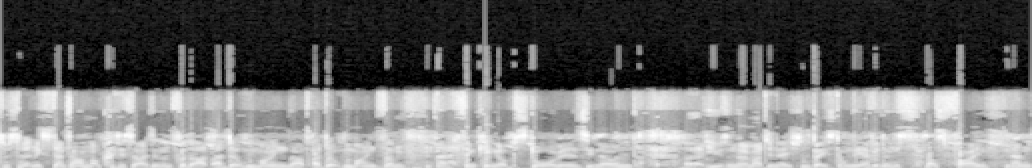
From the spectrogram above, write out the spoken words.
to a certain extent, I'm not criticising them for that. I don't mind that. I don't mind them uh, thinking up stories, you know, and uh, using their imagination based on the evidence. That's fine, and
